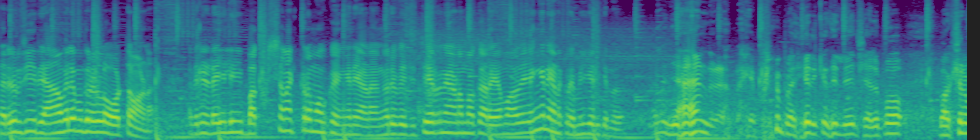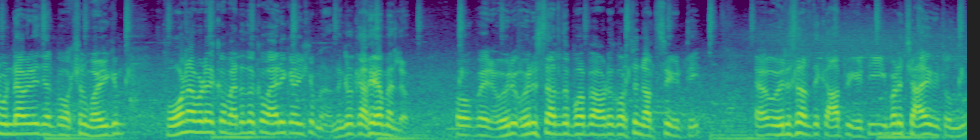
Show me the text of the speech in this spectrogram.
തരൂർജി രാവിലെ മുതലുള്ള ഓട്ടമാണ്. അതിനിടയിൽ ഈ ഭക്ഷണക്രമമൊക്കെ എങ്ങനെയാണ്? അങ്ങനെ ഒരു വെജിറ്റേറിയൻ ആണെന്നൊക്കെ അറിയാമോ? അത് എങ്ങനെയാണ് ക്രമീകരിക്കുന്നത്? ഞാൻ എപ്പോഴും പ്രതികരിക്കുന്നില്ല ചിലപ്പോൾ ഭക്ഷണം ഉണ്ടാവില്ല? ചിലപ്പോൾ ഭക്ഷണം വഴിക്കും ഫോൺ അവിടെയൊക്കെ വലതൊക്കെ വാരി കഴിക്കും. നിങ്ങൾക്കറിയാമല്ലോ. പിന്നെ ഒരു ഒരു സ്ഥലത്ത് പോയപ്പോൾ അവിടെ കുറച്ച് നട്ട്സ് കിട്ടി. ഒരു സ്ഥലത്ത് കാപ്പി കിട്ടി. ഇവിടെ ചായ കിട്ടുന്നു.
